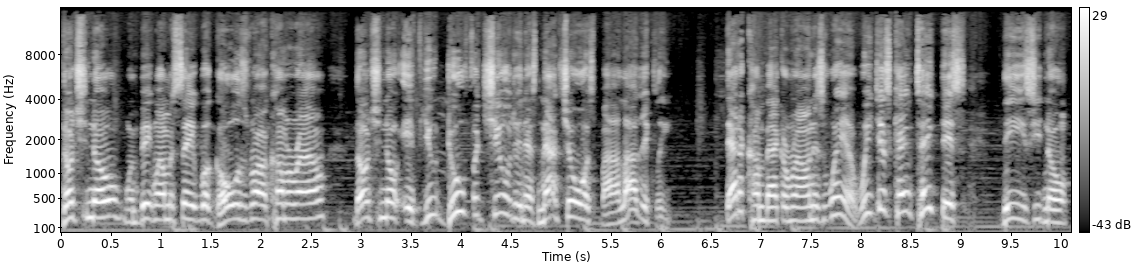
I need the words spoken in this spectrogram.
Don't you know when Big Mama say what goes around come around? Don't you know if you do for children that's not yours biologically, that'll come back around as well. We just can't take this, these, you know,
